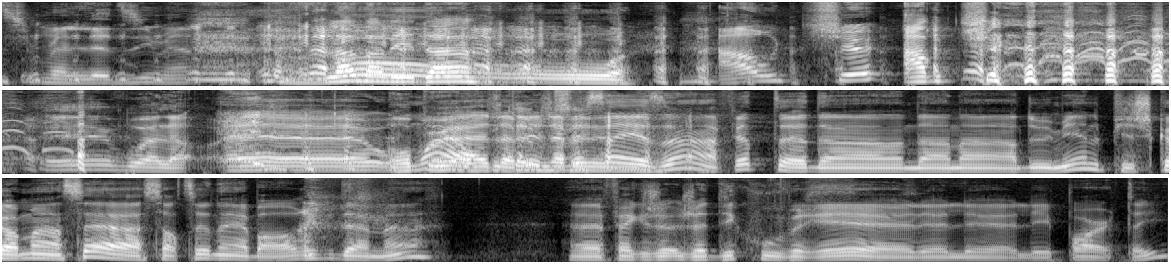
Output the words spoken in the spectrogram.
tu me l'as dit, man. Là, dans les dents. Oh. Ouch! Ouch! Et voilà. Euh, On moi, peut j'avais, t'amuser. j'avais 16 ans, en fait, euh, dans, dans, dans- en 2000, puis je commençais à sortir d'un bar, évidemment. Euh, fait que je, je découvrais euh, le- le- les parties.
